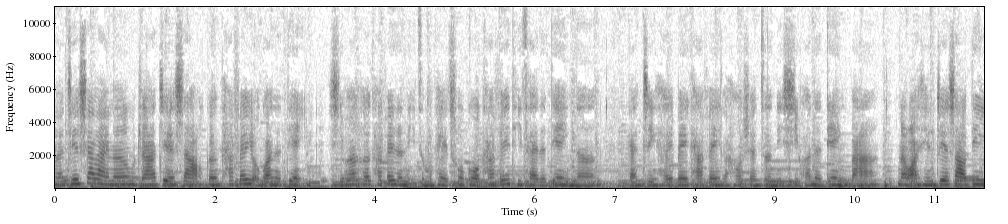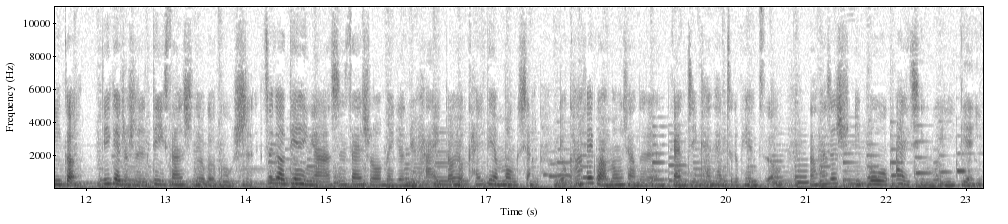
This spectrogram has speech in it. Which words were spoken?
那接下来呢，我就要介绍跟咖啡有关的电影。喜欢喝咖啡的你，怎么可以错过咖啡题材的电影呢？赶紧喝一杯咖啡，然后选择你喜欢的电影吧。那我要先介绍第一个，第一个就是第三十六个故事。这个电影啊，是在说每个女孩都有开店梦想、有咖啡馆梦想的人，赶紧看看这个片子哦。然后它是一部爱情文艺电影，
